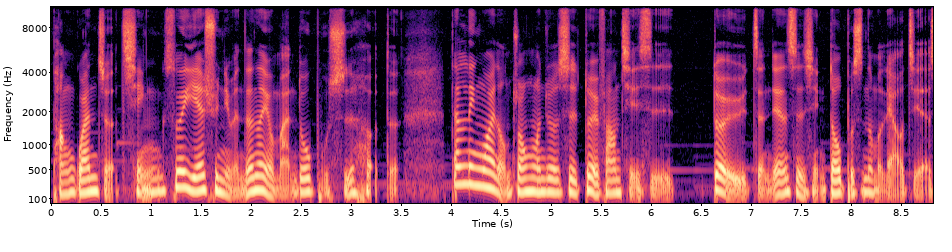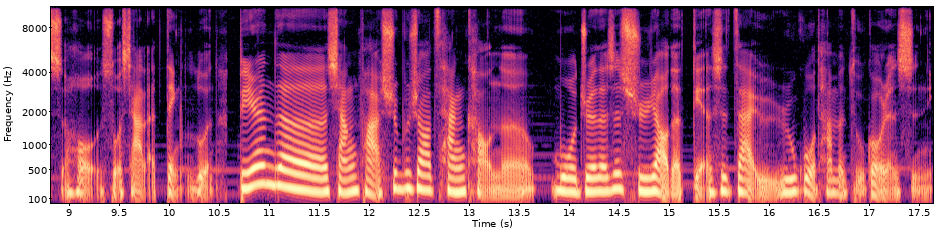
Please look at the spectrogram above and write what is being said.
旁观者清，所以也许你们真的有蛮多不适合的。但另外一种状况就是，对方其实对于整件事情都不是那么了解的时候所下的定论。别人的想法需不需要参考呢？我觉得是需要的点是在于，如果他们足够认识你。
